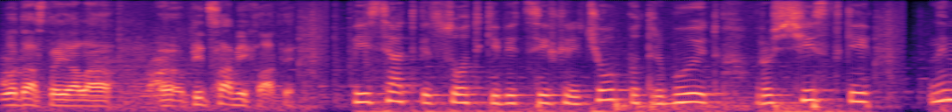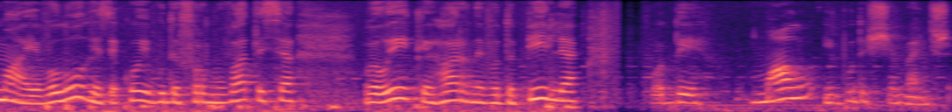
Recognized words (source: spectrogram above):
Вода стояла е, під самі хати. 50% від цих річок потребують розчистки. Немає вологи, з якої буде формуватися велике, гарне водопілля. Води мало і буде ще менше.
